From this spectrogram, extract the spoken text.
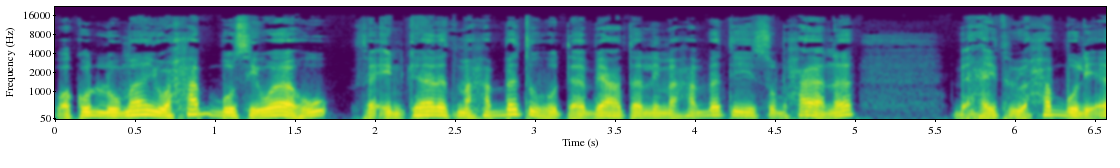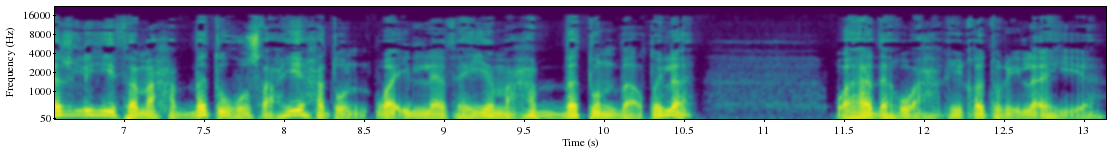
وكل ما يحب سواه فإن كانت محبته تابعة لمحبته سبحانه بحيث يحب لأجله فمحبته صحيحة وإلا فهي محبة باطلة. وهذا هو حقيقة الإلهية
